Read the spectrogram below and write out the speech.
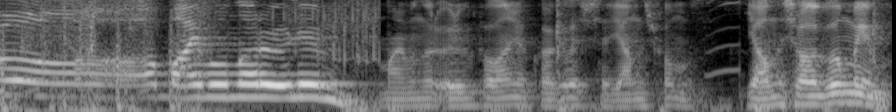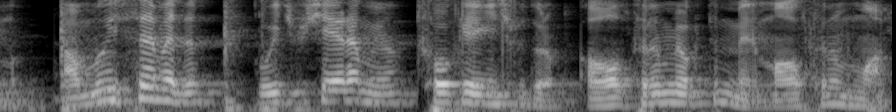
Aa, maymunlar ölüm. Maymunlar ölüm falan yok arkadaşlar yanlış olmasın. Yanlış algılamayın bunu. Ben bunu hiç sevmedim. Bu hiçbir şey yaramıyor. Çok ilginç bir durum. Altınım yok değil mi benim? Altınım var.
